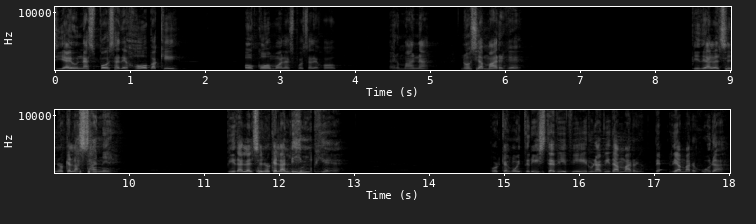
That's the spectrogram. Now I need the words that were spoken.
Si hay una esposa de Job aquí, o como la esposa de Job, hermana, no se amargue. Pídale al Señor que la sane. Pídale al Señor que la limpie. Porque es muy triste vivir una vida de amargura.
